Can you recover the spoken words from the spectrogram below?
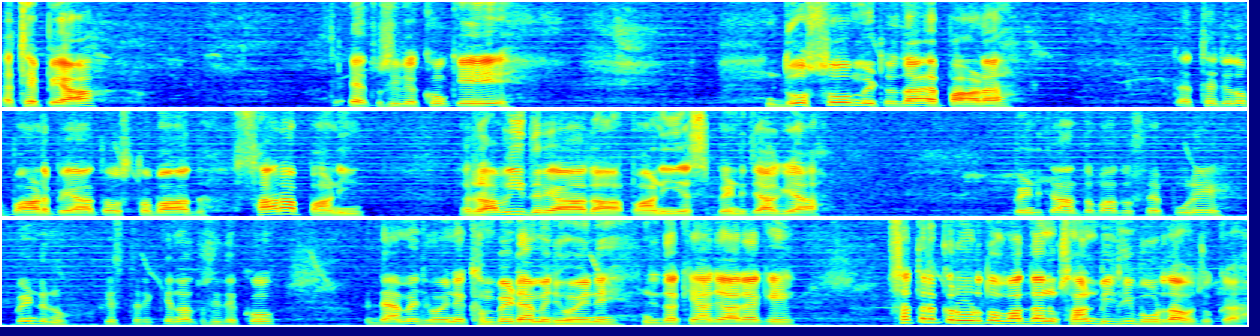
ਇੱਥੇ ਪਿਆ, ਤੇ ਇਹ ਤੁਸੀਂ ਵੇਖੋ ਕਿ 200 ਮੀਟਰ ਦਾ ਇਹ ਪਾੜ ਹੈ। ਤੇ ਇੱਥੇ ਜਦੋਂ ਪਾੜ ਪਿਆ ਤਾਂ ਉਸ ਤੋਂ ਬਾਅਦ ਸਾਰਾ ਪਾਣੀ, ਰਾਵੀ ਦਰਿਆ ਦਾ ਪਾਣੀ ਇਸ ਪਿੰਡ 'ਚ ਆ ਗਿਆ। ਪਿੰਡ 'ਚ ਆਉਣ ਤੋਂ ਬਾਅਦ ਉਸਨੇ ਪੂਰੇ ਪਿੰਡ ਨੂੰ ਕਿਸ ਤਰੀਕੇ ਨਾਲ ਤੁਸੀਂ ਦੇਖੋ ਡੈਮੇਜ ਹੋਏ ਨੇ, ਖੰਭੇ ਡੈਮੇਜ ਹੋਏ ਨੇ, ਜਿੱਦਾਂ ਕਿਹਾ ਜਾ ਰਿਹਾ ਕਿ 70 ਕਰੋੜ ਤੋਂ ਵੱਧ ਦਾ ਨੁਕਸਾਨ ਬਿਜਲੀ ਬੋਰਡ ਦਾ ਹੋ ਚੁੱਕਾ ਹੈ।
